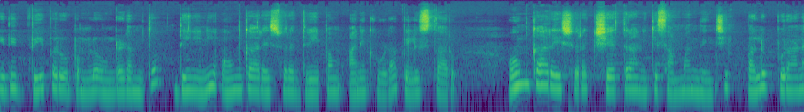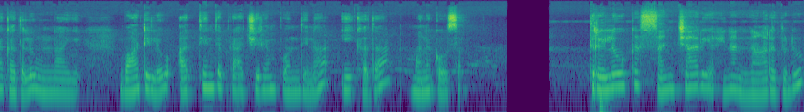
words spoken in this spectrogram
ఇది ద్వీప రూపంలో ఉండడంతో దీనిని ఓంకారేశ్వర ద్వీపం అని కూడా పిలుస్తారు. ఓంకారేశ్వర క్షేత్రానికి సంబంధించి పలు పురాణ కథలు ఉన్నాయి. వాటిలో అత్యంత ప్రాచుర్యం పొందిన ఈ కథ మన కోసం. త్రిలోక సంచారి అయిన నారదుడు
